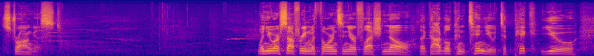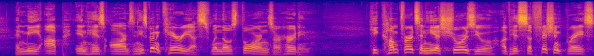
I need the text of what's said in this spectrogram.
strongest. When you are suffering with thorns in your flesh, know that God will continue to pick you and me up in his arms, and he's going to carry us when those thorns are hurting. He comforts and he assures you of his sufficient grace,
